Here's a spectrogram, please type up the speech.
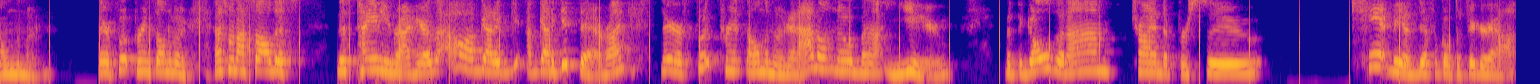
on the moon. There are footprints on the moon. That's when I saw this this painting right here. I was like, oh, I've got to I've got to get that right. There are footprints on the moon, and I don't know about you, but the goals that I'm trying to pursue can't be as difficult to figure out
